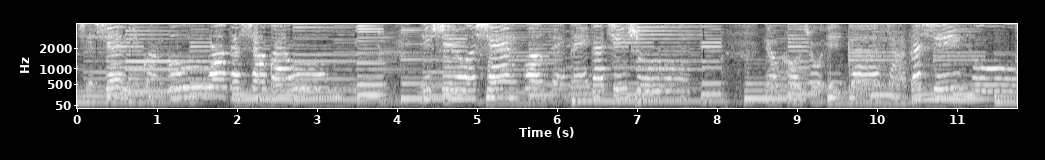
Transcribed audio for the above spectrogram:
谢谢你光顾我的小怪物，你是我写过最美的情书，纽扣住一个家的幸福，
